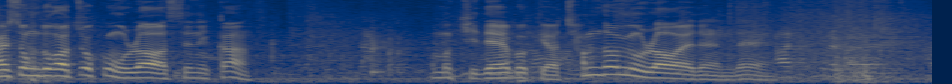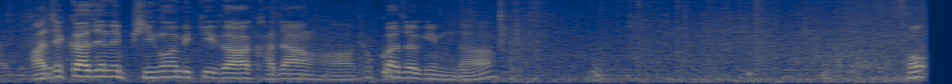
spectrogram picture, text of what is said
활성도가 조금 올라왔으니까 한번 기대해 볼게요. 참돔이 올라와야 되는데 아직까지는 빙어 미끼가 가장 어, 효과적입니다. 어?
